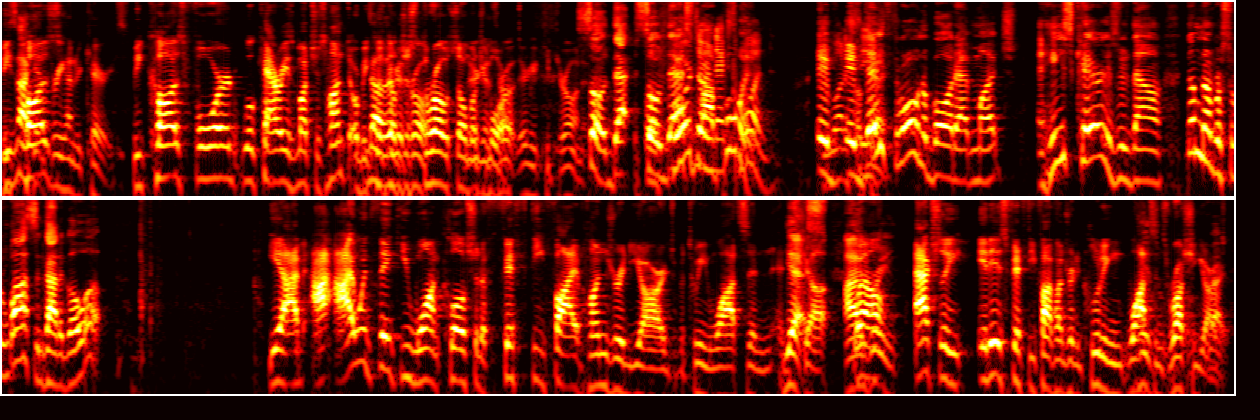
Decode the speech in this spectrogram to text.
he's not getting Because- 300 carries. Because Ford will carry as much as Hunt, or because they're they'll gonna just throw, throw so They're much more. Throw. They're going to keep throwing it. So that so Well, that's Ford's our my next point. one. If, if they that. throwing the ball that much and he's carries are down, them numbers from Watson got to go up. Yeah, I, I, I would think you want closer to 5,500 yards between Watson and Yes, Chubb. I well, agree. actually, it is 5,500, including Watson's rushing yards. right.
